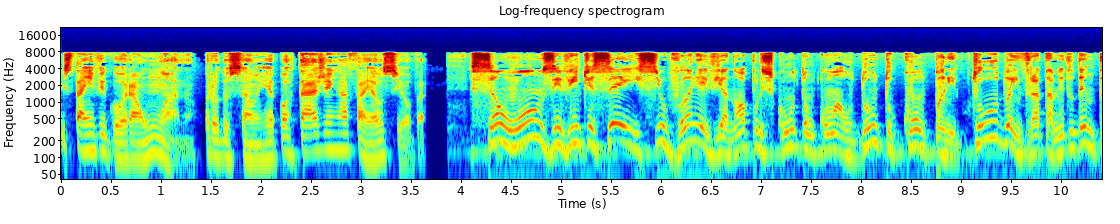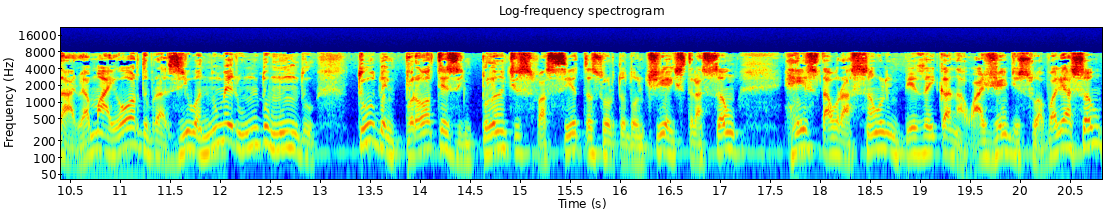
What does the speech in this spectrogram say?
está em vigor há um ano. Produção e reportagem Rafael Silva. São 11:26. Silvânia e Vianópolis contam com a Odonto Company, tudo em tratamento dentário, a maior do Brasil, a número um do mundo. Tudo em prótese, implantes, facetas, ortodontia, extração, restauração, limpeza e canal. Agende sua avaliação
